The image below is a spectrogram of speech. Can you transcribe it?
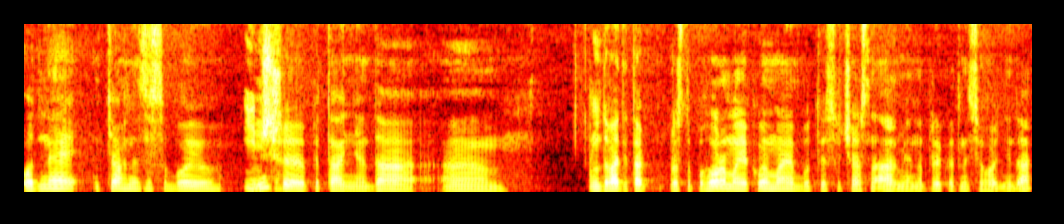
одне тягне за собою Інше. інше, питання. Да. Ем, ну, давайте так, просто поговоримо, якою має бути сучасна армія, наприклад, на сьогодні. Да?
